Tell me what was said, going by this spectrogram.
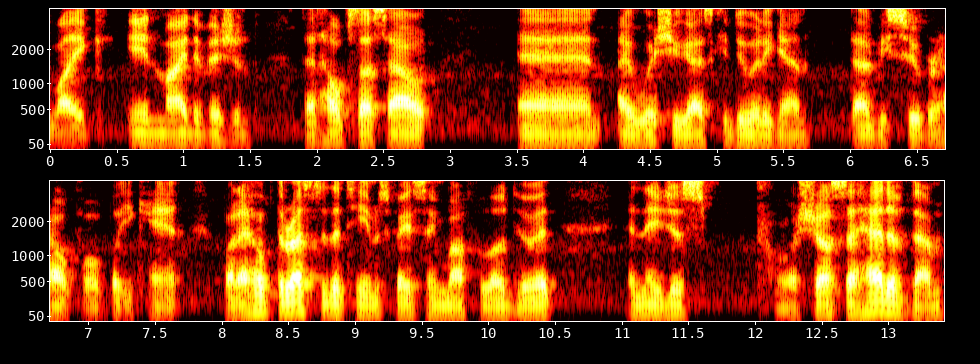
like in my division. That helps us out. And I wish you guys could do it again. That would be super helpful, but you can't. But I hope the rest of the teams facing Buffalo do it and they just push us ahead of them.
